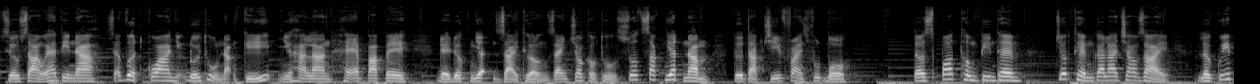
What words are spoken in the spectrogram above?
Siêu sao Argentina sẽ vượt qua những đối thủ nặng ký như Hà Lan hay Mbappe để được nhận giải thưởng dành cho cầu thủ xuất sắc nhất năm từ tạp chí France Football. Tờ Sport thông tin thêm, trước thềm gala trao giải, Le Quip,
